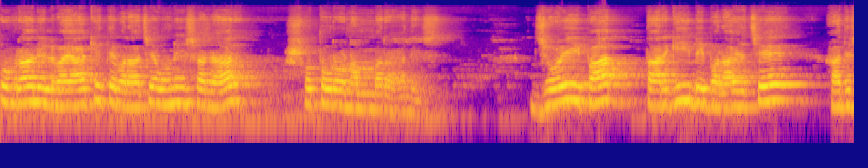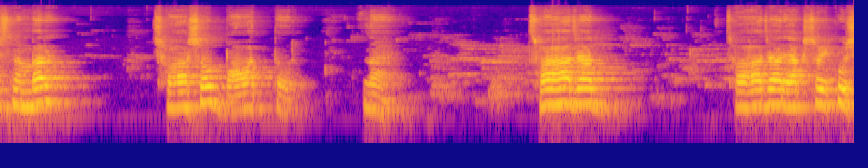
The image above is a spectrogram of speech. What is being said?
কুবরালিল বায়াকিতে বলা আছে উনিশ হাজার সতেরো নম্বর হাদিস। জয়ী পাত তার্গিবে বলা হয়েছে হাদিস নাম্বার ছশো বাহাত্তর। না ছ হাজার ছ হাজার একশো একুশ।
